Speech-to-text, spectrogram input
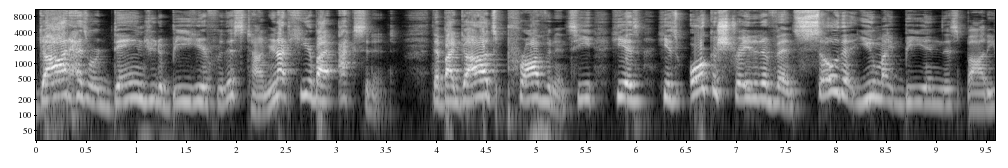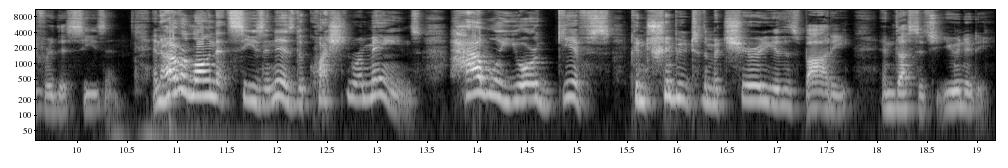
god has ordained you to be here for this time. You're not here by accident. That by God's providence, He, he, has, he has orchestrated events so that you might be in this body for this season. And however long that season is, the question remains, how will your gifts contribute to the maturity of this body and thus its unity?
